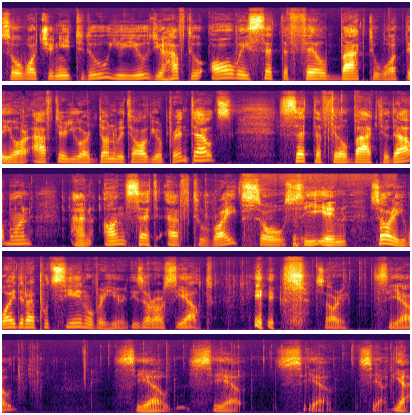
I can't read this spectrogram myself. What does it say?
so what you need to do you use you have to always set the fill back to what they are after you are done with all your printouts set the fill back to that one and unset F to right. So C in, sorry, why did I put C in over here? These are our C out. sorry, C out, C out, C out, C out, C out. Yeah,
